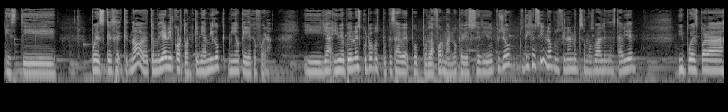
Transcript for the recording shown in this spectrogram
este, pues que, no, que me diera bien cortón, que ni amigo mío quería que fuera. Y ya, y me pidió una disculpa pues porque sabe, por, la forma, ¿no? Que había sucedido. Y pues yo dije, sí, ¿no? Pues finalmente somos vales, está bien. Y pues para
